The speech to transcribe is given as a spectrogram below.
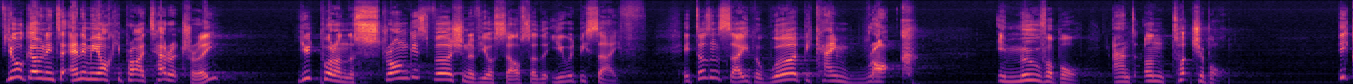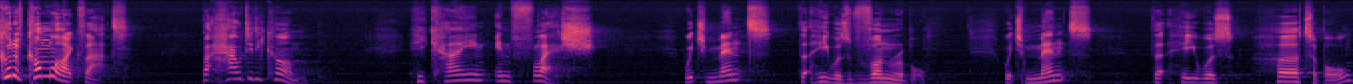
If you're going into enemy occupied territory, you'd put on the strongest version of yourself so that you would be safe. It doesn't say the word became rock, immovable, and untouchable. He could have come like that. But how did he come? He came in flesh which meant that he was vulnerable, which meant that he was hurtable.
